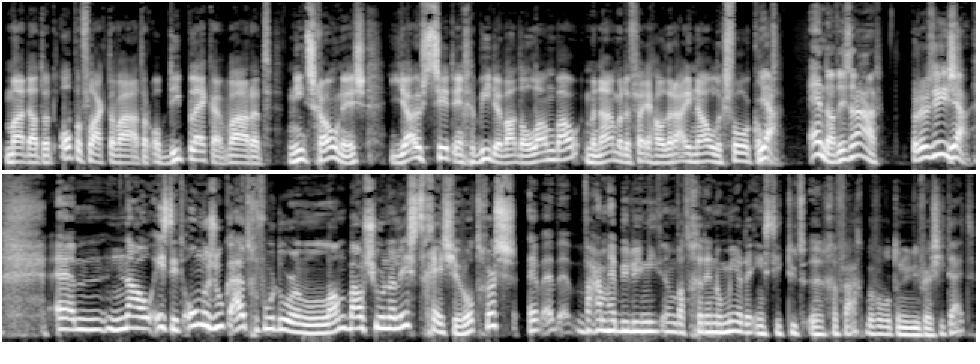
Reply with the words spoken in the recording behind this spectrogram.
Maar dat het oppervlaktewater op die plekken waar het niet schoon is, juist zit in gebieden waar de landbouw, met name de veehouderij, nauwelijks voorkomt. Ja, en dat is raar. Precies. Ja. Ehm, nou is dit onderzoek uitgevoerd door een landbouwjournalist, Geesje Rotgers. Eh, eh, waarom hebben jullie niet een wat gerenommeerde instituut eh, gevraagd? Bijvoorbeeld een universiteit?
